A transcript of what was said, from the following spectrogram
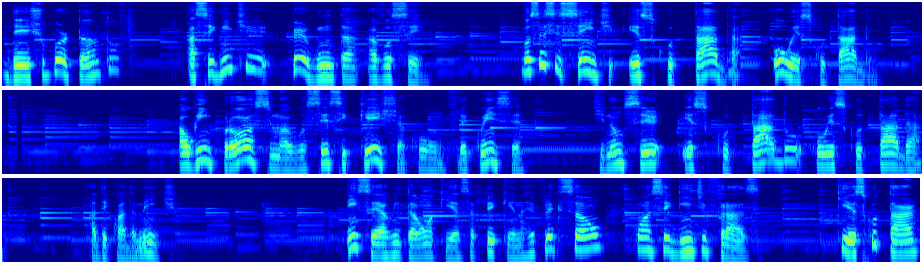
Deixo, portanto, a seguinte pergunta a você: Você se sente escutada ou escutado? Alguém próximo a você se queixa com frequência de não ser escutado ou escutada adequadamente? Encerro então aqui essa pequena reflexão com a seguinte frase: que escutar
